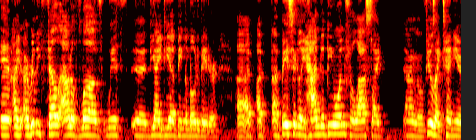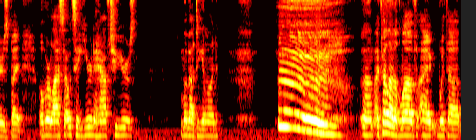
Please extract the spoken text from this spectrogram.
and i, I really fell out of love with uh, the idea of being a motivator uh, I, I, I basically had to be one for the last like i don't know it feels like 10 years but over the last i would say year and a half two years i'm about to yawn um, I fell out of love I, with uh,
